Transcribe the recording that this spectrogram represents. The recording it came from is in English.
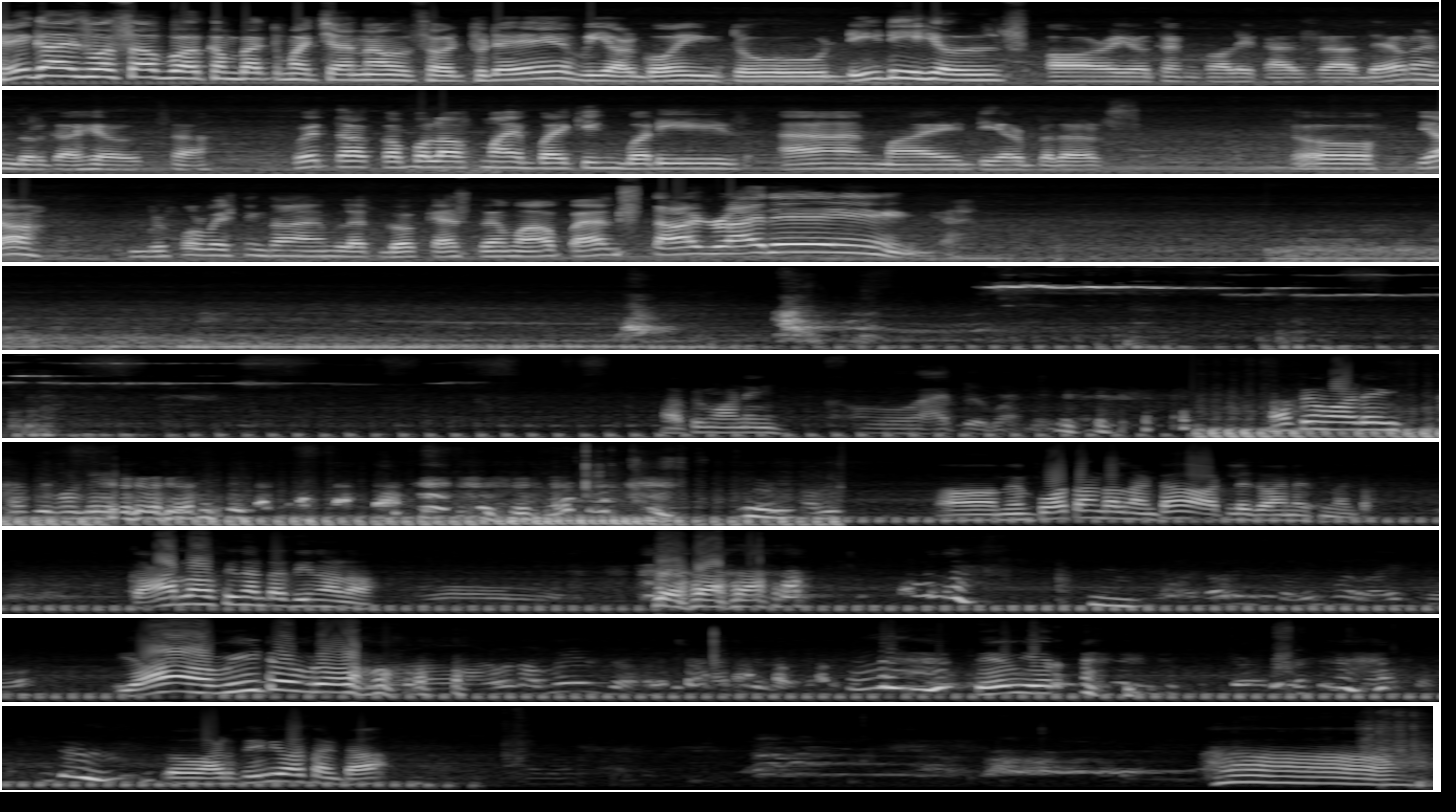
Hey guys, what's up? Welcome back to my channel. So today we are going to DD Hills, or you can call it as uh, Devran Durga Hills, uh, with a couple of my biking buddies and my dear brothers. So yeah, before wasting time, let's go catch them up and start riding. Happy morning happy morning happy morning happy morning మేము పోతా ఉండాలంట అట్లే join అవుతుందంట. కార్లో వస్తుందంట సీనాడ యా మీటో బ్రో సేమ్ ఇయర్ సో వాడు శ్రీనివాస్ అంట Hmm.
